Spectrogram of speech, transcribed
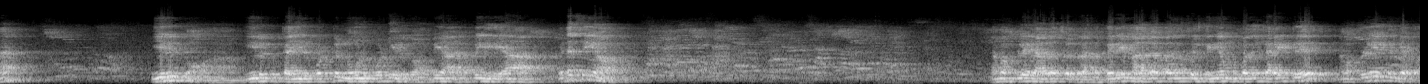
ஆ? இருக்கும் இழுப்பு இழுக்கு கயிறு போட்டு நூல் போட்டு இருக்கும் அப்படியா? அப்படி இல்லையா? என்ன செய்யும்? நம்ம பிள்ளைகள் அழகா சொல்றாங்க. பெரியவங்க அழகா பதில் சொல்றீங்க உங்க பதில் கரெக்டு நம்ம பிள்ளைகளுக்கு கேட்ப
